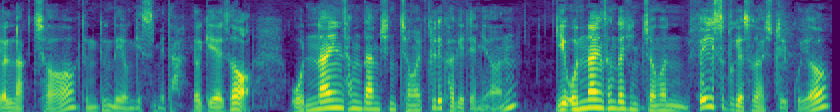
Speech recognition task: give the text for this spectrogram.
연락처 등등 내용이 있습니다. 여기에서 온라인 상담 신청을 클릭하게 되면 이 온라인 상담 신청은 페이스북에서도 할 수도 있고요.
